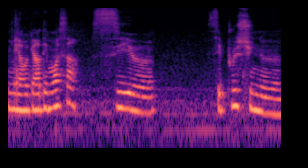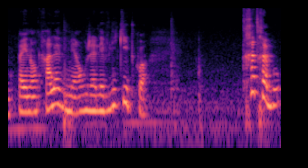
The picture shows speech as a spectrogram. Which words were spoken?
Mais regardez-moi ça. C'est... c'est plus une... pas une encre à lèvres mais un rouge à lèvres liquide quoi. Très très beau.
